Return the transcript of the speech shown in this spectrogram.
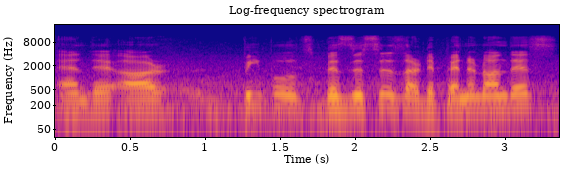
and there are people's businesses are dependent on this.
